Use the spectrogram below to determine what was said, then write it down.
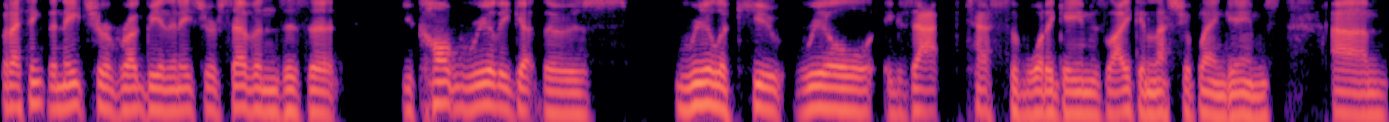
but I think the nature of rugby and the nature of sevens is that you can't really get those real acute, real exact tests of what a game is like unless you're playing games. Um,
